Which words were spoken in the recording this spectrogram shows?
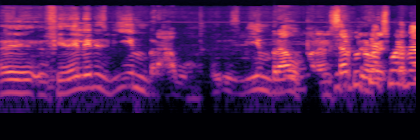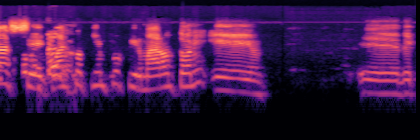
Eh, Fidel, eres bien bravo, eres bien bravo para analizar. ¿Tú te acuerdas eh, cuánto tiempo firmaron, Tony? Eh, ¿De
